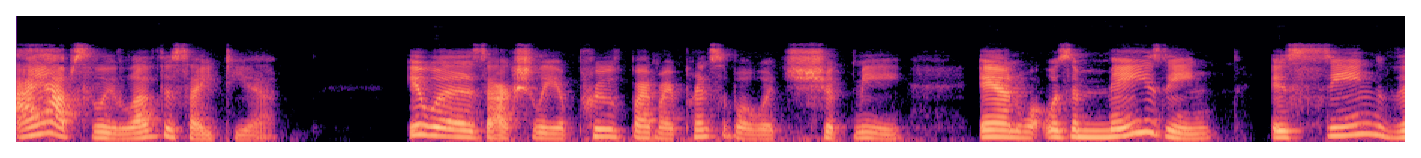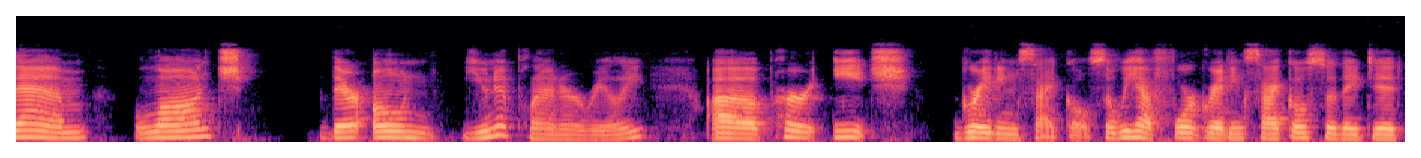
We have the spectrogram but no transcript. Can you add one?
I absolutely love this idea. It was actually approved by my principal, which shook me. And what was amazing is seeing them launch their own unit planner, really, uh, per each grading cycle. So we have four grading cycles, so they did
